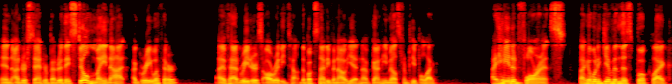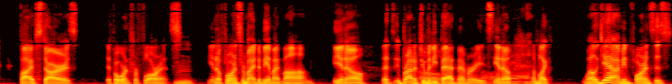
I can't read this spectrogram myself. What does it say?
and understand her better they still may not agree with her i've had readers already tell the book's not even out yet and i've gotten emails from people like i hated florence like i would have given this book like five stars if it weren't for florence Mhm. you know florence reminded me of my mom you know That's- it brought up too many Oh. bad memories you know man. i'm like well yeah i mean florence is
